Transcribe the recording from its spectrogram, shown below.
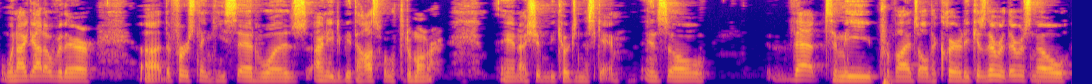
When I got over there, uh, the first thing he said was, I need to be at the hospital tomorrow and I shouldn't be coaching this game. And so that to me provides all the clarity because there, there was no,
